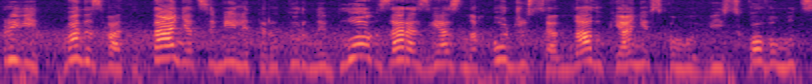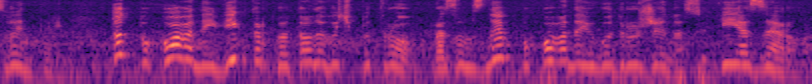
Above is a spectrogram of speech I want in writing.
Привіт! Мене звати Таня, це мій літературний блог. Зараз я знаходжуся на Лук'янівському військовому цвинтарі. Тут похований Віктор Платонович Петров. Разом з ним похована його дружина Софія Зерова.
